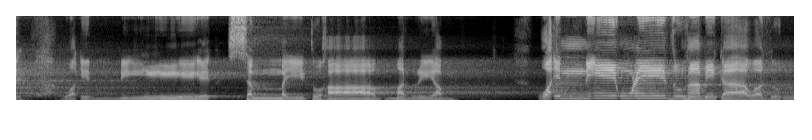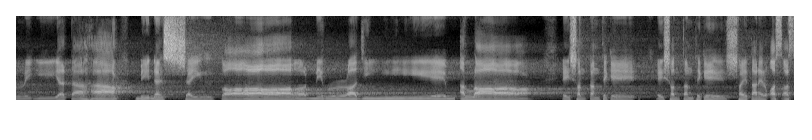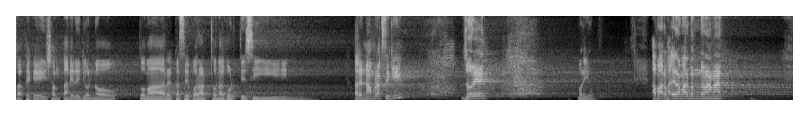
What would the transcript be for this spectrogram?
وإني سميتها مريم وإني أعيذها بك وذريتها من الشيطان الرجيم الله এই সন্তান থেকে এই সন্তান থেকে শয়তানের অসা থেকে এই সন্তানের জন্য তোমার কাছে প্রার্থনা করতেছি তাহলে নাম রাখছে কি জোরে মরিয়ম আবার ভাইয়ের আমার বন্ধন আমার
